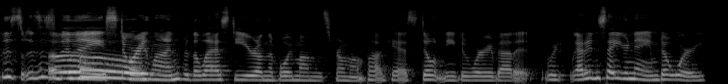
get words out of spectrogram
This, this has Oh. been a oh. storyline for the last year on the Boy Mom Meets Girl Mom podcast. Don't need to worry about it. We're, I didn't say your name. Don't worry.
